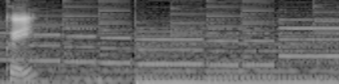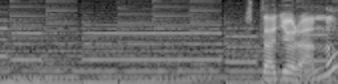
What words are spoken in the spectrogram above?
Ok. ¿Está llorando?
